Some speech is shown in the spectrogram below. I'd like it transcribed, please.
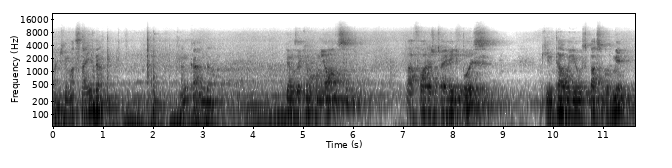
Aqui uma saída trancada. Temos aqui um home office. Lá fora a gente vai ver depois. Quintal e o espaço gourmet.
